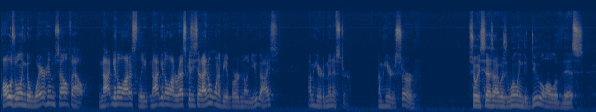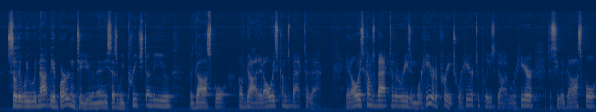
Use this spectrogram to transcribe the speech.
Paul was willing to wear himself out, not get a lot of sleep, not get a lot of rest, because he said, I don't want to be a burden on you guys. I'm here to minister, I'm here to serve. So he says, I was willing to do all of this so that we would not be a burden to you. And then he says, We preached unto you the gospel of God. It always comes back to that. It always comes back to the reason we're here to preach, we're here to please God, we're here to see the gospel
